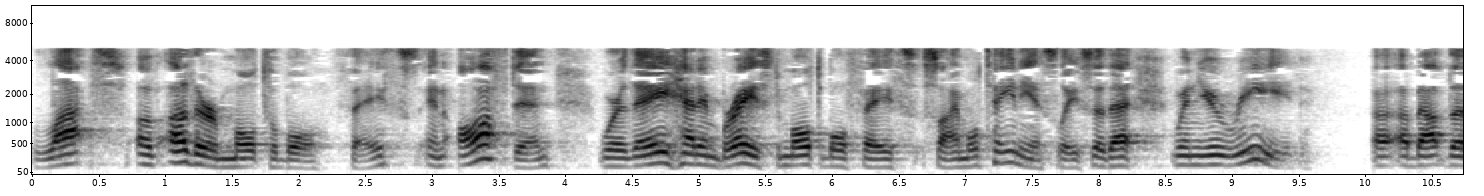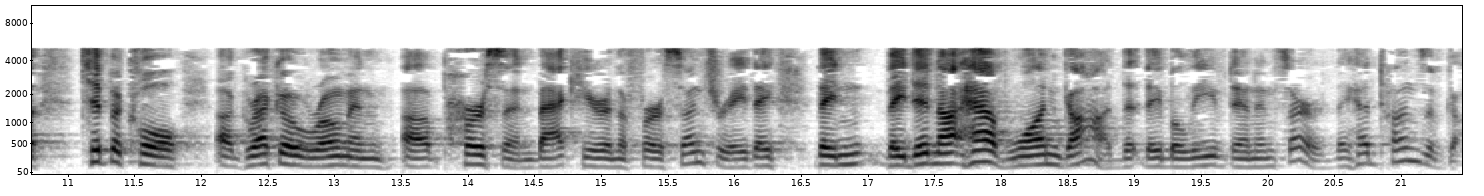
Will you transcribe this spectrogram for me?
lots of other multiple faiths, and often where they had embraced multiple faiths simultaneously. So that when you read uh, about the typical uh, Greco-Roman uh, person back here in the first century, they they they did not have one God that they believed in and served. They had tons of gods.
